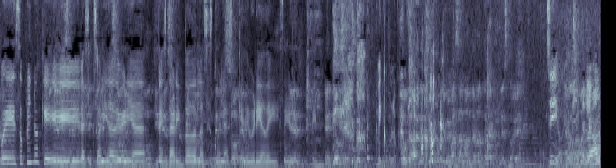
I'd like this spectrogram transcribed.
Pues opino que la sexualidad debería de estar en todas las escuelas y que debería de ser Me como la. Sí, obviamente.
